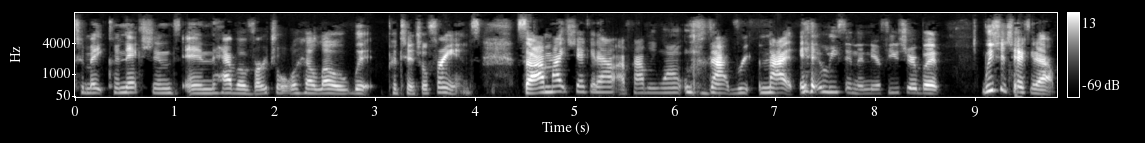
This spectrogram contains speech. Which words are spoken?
to make connections and have a virtual hello with potential friends. So I might check it out. I probably won't, not re- not at least in the near future, but we should check it out.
